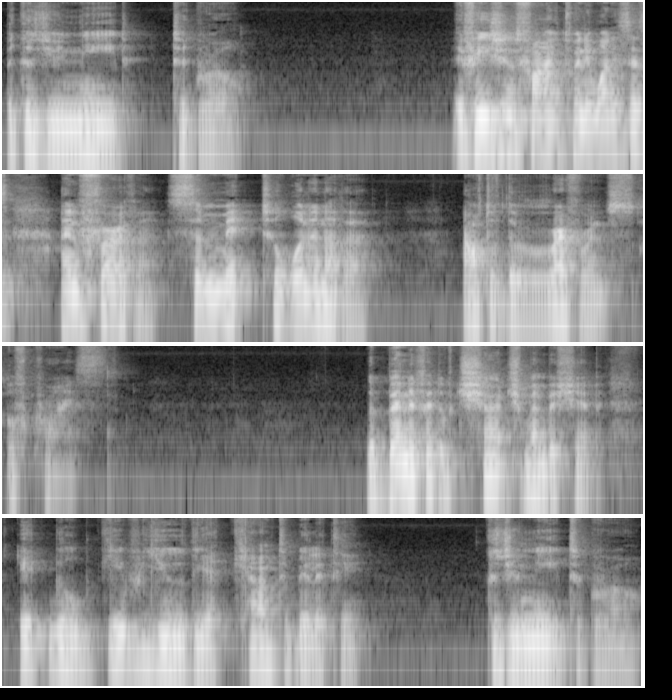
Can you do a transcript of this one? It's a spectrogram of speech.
because you need to grow. Ephesians 5:21 it says, "And further, submit to one another out of the reverence of Christ." The benefit of church membership, it will give you the accountability because you need to grow.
